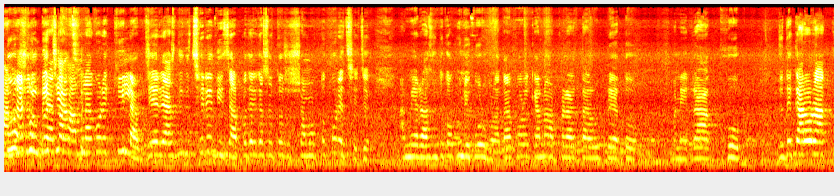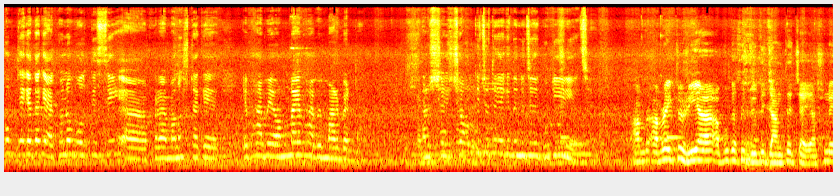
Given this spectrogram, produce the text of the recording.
মানুষের উপরে বেঁচে হামলা করে কি লাভ? যে রাজনীতি ছেড়ে দিয়েছে আপনাদের কাছে তো সমর্থ করেছে যে আমি আর রাজনীতি কখনোই করব না। তারপরে কেন আপনারা তার উপরে এত মানে রাগ ক্ষোভ? যদি কারও রাগ ক্ষোভ থেকে থাকে এখনও বলতেছি আপনারা মানুষটাকে এভাবে অন্যায়ভাবে মারবেন না। কারণ সে সব কিছু থেকে কিন্তু নিজেকে গুটিয়ে নিয়েছে। আমরা আমরা একটু রিয়া আপুর কাছে যদি জানতে চাই আসলে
